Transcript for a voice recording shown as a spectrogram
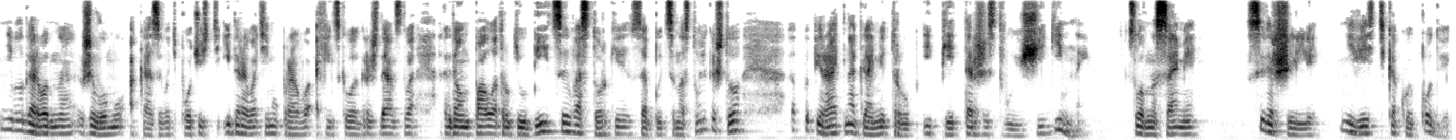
неблагородно живому оказывать почесть и даровать ему право афинского гражданства, а когда он пал от руки убийцы, в восторге забыться настолько, что попирать ногами труп и петь торжествующие гимны, словно сами совершили невесть какой подвиг.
